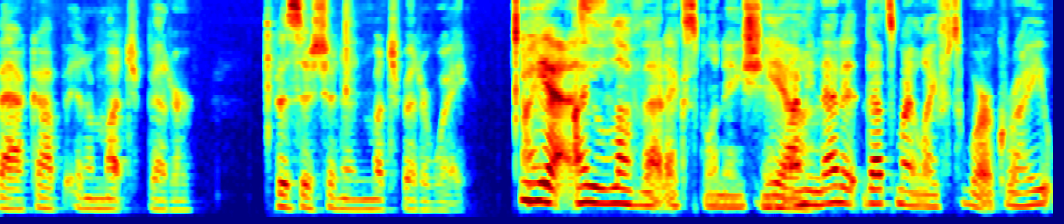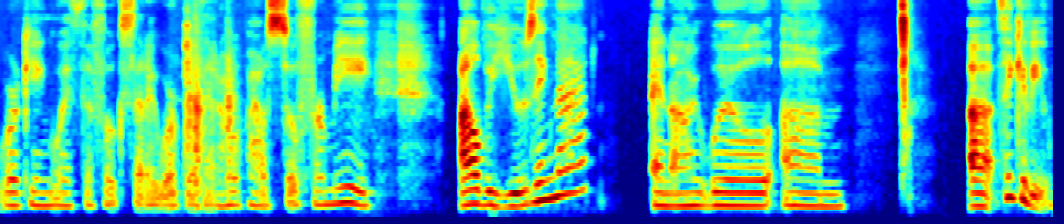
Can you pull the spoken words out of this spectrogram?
back up in a much better position and much better way. I, yes. I love that explanation. Yeah. I mean that—that's my life's work, right? Working with the folks that I work with at Hope House. So for me, I'll be using that, and I will um, uh, think of you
